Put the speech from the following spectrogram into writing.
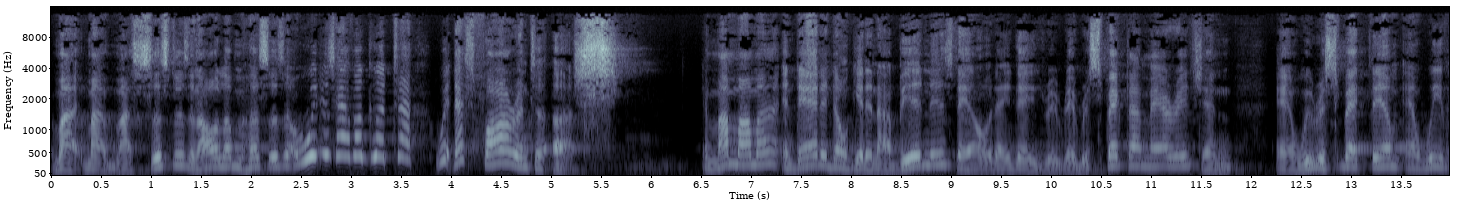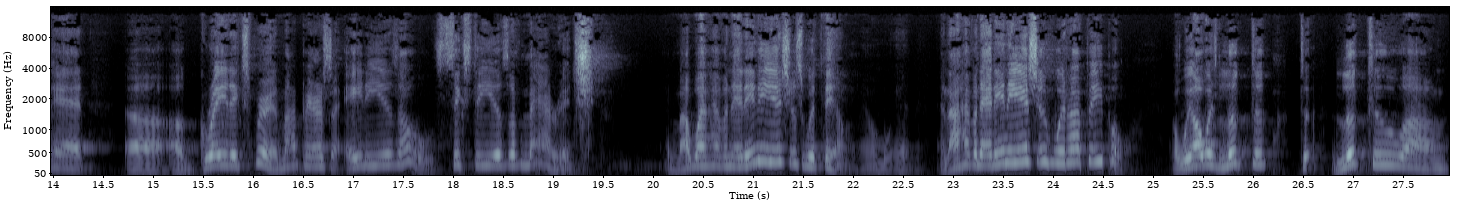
my my my sisters and all of them, her sisters, oh, we just have a good time. We, that's foreign to us. And my mama and daddy don't get in our business. They they, they, they respect our marriage and, and we respect them. And we've had uh, a great experience. My parents are 80 years old, 60 years of marriage. And my wife haven't had any issues with them. And I haven't had any issues with her people. And we always look to, to look to, um,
